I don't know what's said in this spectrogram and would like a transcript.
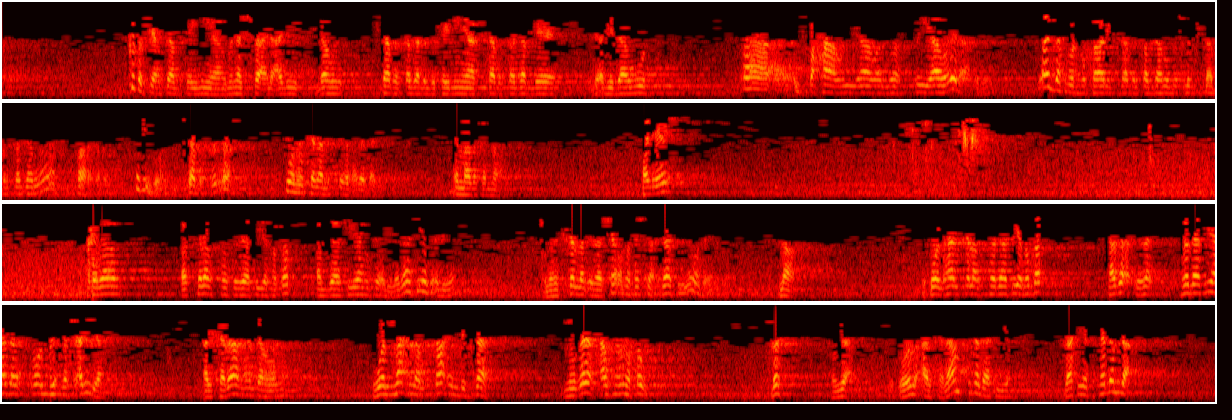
كتب في ابن تيمية ومن الشفاء العلي له كتاب القدر لابن تيمية كتاب القدر لأبي داوود الصحاوية والوسطية وإلى آخره. وعندكم البخاري كتاب القدر ومسلم كتاب القدر الله تجدون كتاب السنة. هو من كلام السلف على ذلك. مما ذكرناه. هل إيش؟ كلام الكلام خمسة ذاتية فقط؟ أم ذاتية وفعلية؟ ذاتية وفعلية ولا نتكلم إذا شاء ما تشاء ذاتية وفعلية. نعم. يقول هل الكلام ذاتية فقط؟ هذا فذاتية هذا قول الأشعرية. الكلام عندهم هو المعنى القائم بالذات من غير حرف ولا صوت. بس يعني يقول الكلام صفة ذاتية لكن يتكلم لا.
